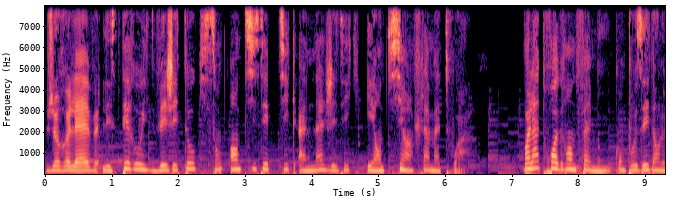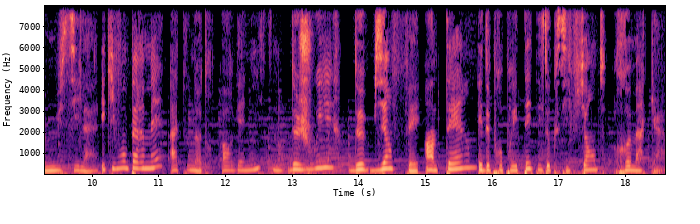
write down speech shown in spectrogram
Je relève les stéroïdes végétaux qui sont antiseptiques, analgésiques et anti-inflammatoires. Voilà trois grandes familles composées dans le mucilage et qui vont permettre à tout notre organisme de jouir de bienfaits internes et de propriétés détoxifiantes remarquables.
